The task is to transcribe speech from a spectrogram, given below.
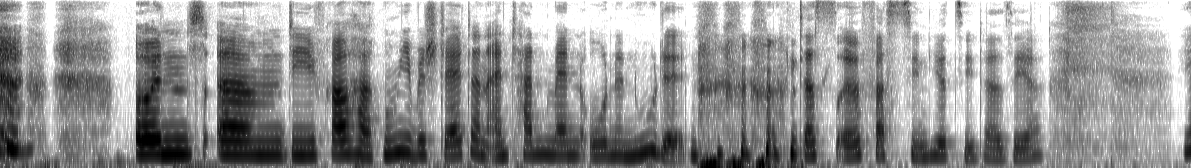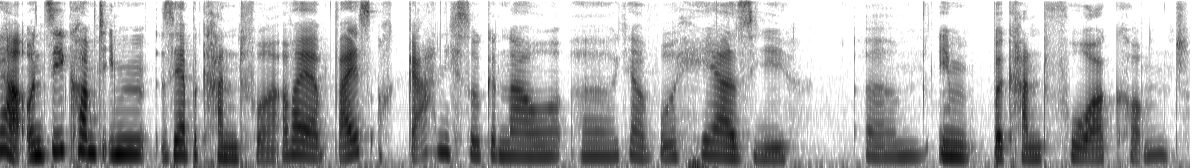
und ähm, die Frau Harumi bestellt dann ein Tanmen ohne Nudeln. das äh, fasziniert sie da sehr. Ja, und sie kommt ihm sehr bekannt vor, aber er weiß auch gar nicht so genau, äh, ja, woher sie ähm, ihm bekannt vorkommt.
